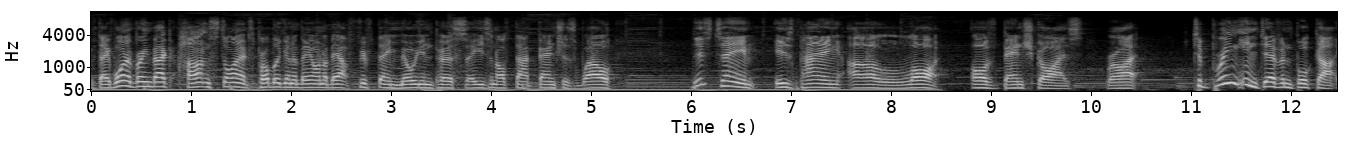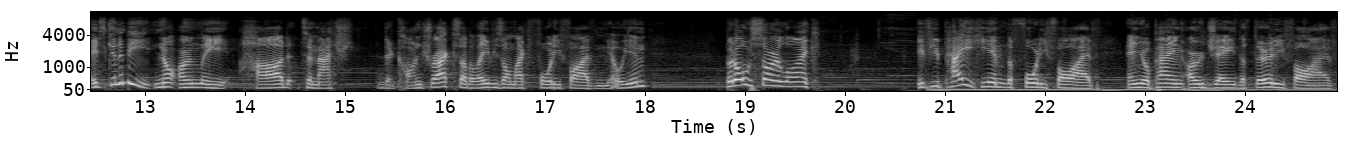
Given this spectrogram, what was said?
If they want to bring back Hartenstein, it's probably going to be on about 15 million per season off that bench as well. This team is paying a lot of bench guys, right? To bring in Devin Booker, it's going to be not only hard to match the contracts, I believe he's on like 45 million, but also like if you pay him the 45 and you're paying OG the 35,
